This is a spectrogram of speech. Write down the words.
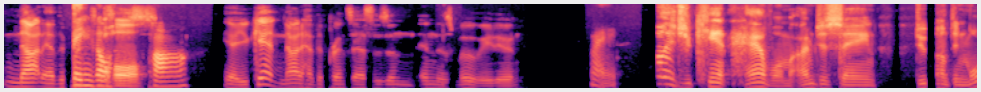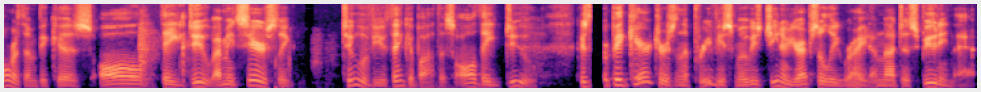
not have the bingo princesses. Hall. hall, Yeah, you can't not have the princesses in in this movie, dude. right? Not that you can't have them. I'm just saying do something more with them because all they do. I mean, seriously, two of you think about this. All they do because they're big characters in the previous movies. Gino, you're absolutely right. I'm not disputing that.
